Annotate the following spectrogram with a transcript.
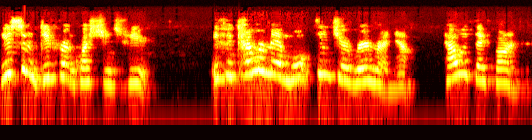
Here's some different questions for you. If a cameraman walked into your room right now, how would they find it?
